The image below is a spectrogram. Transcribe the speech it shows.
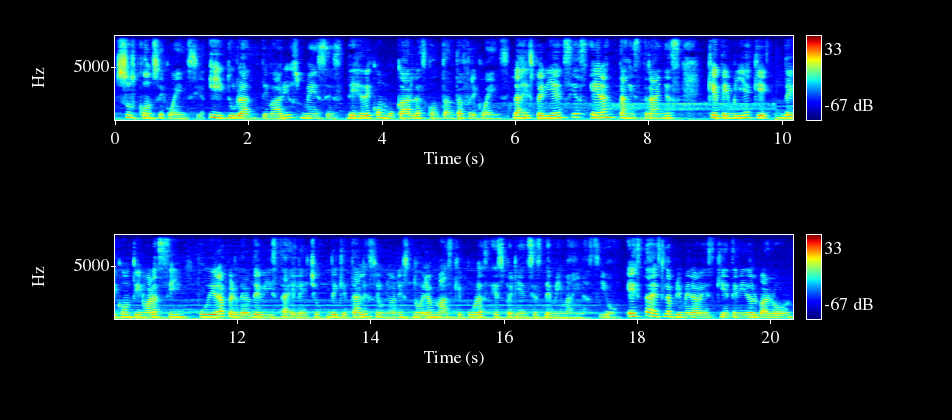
sus consecuencias y durante varios meses dejé de convocarlas con tanta frecuencia. Las experiencias eran tan extrañas que temía que, de continuar así, pudiera perder de vista el hecho de que tales reuniones no eran más que puras experiencias de mi imaginación. Esta es la primera vez que he tenido el valor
